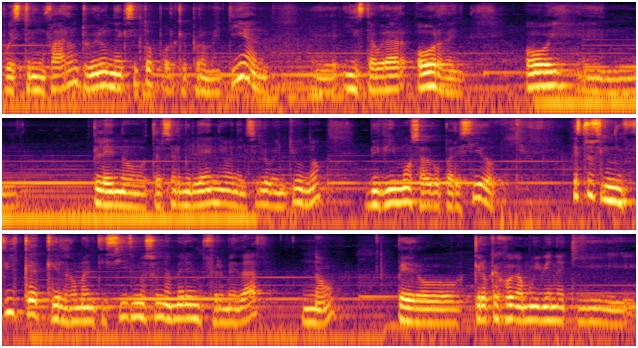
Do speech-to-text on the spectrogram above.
pues triunfaron, tuvieron éxito porque prometían eh, instaurar orden. Hoy, en pleno tercer milenio, en el siglo XXI, vivimos algo parecido. ¿Esto significa que el romanticismo es una mera enfermedad? No, pero creo que juega muy bien aquí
